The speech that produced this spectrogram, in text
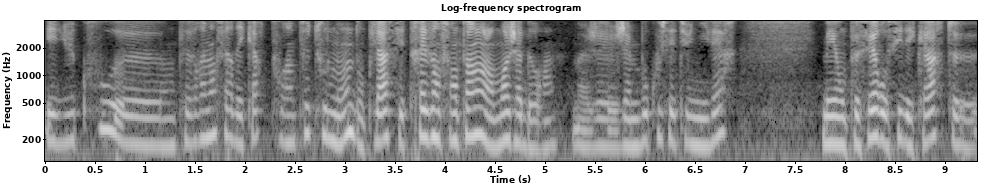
Et du coup, on peut vraiment faire des cartes pour un peu tout le monde. Donc là, c'est très enfantin. Alors moi, j'adore. Hein. J'aime beaucoup cet univers. Mais on peut faire aussi des cartes. Euh,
